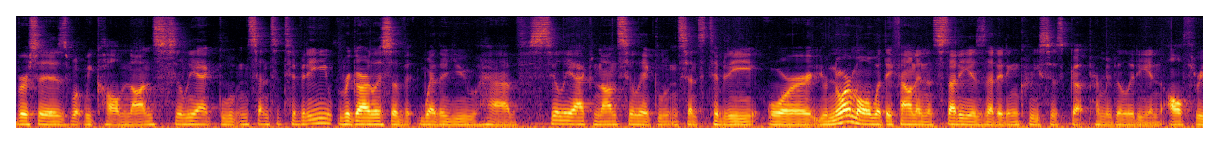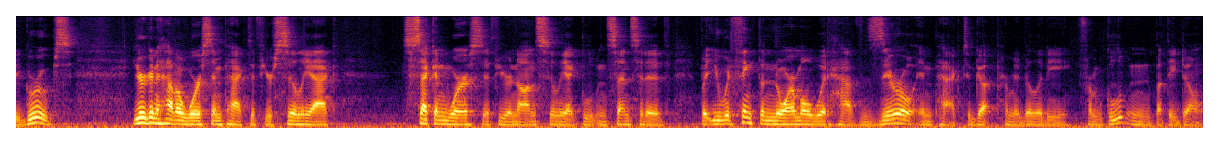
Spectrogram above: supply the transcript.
versus what we call non celiac gluten sensitivity, regardless of whether you have celiac, non celiac gluten sensitivity, or you're normal, what they found in a study is that it increases gut permeability in all three groups. You're going to have a worse impact if you're celiac, second worst if you're non celiac gluten sensitive. But you would think the normal would have zero impact to gut permeability from gluten, but they don't.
